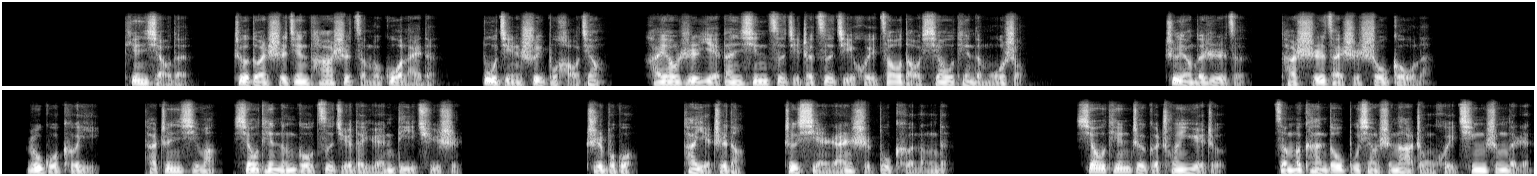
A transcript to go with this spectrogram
天晓得这段时间他是怎么过来的，不仅睡不好觉，还要日夜担心自己这自己会遭到萧天的魔手，这样的日子。他实在是受够了。如果可以，他真希望萧天能够自觉的原地去世。只不过，他也知道这显然是不可能的。萧天这个穿越者，怎么看都不像是那种会轻生的人。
